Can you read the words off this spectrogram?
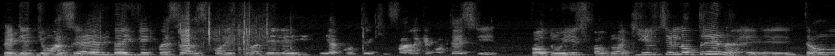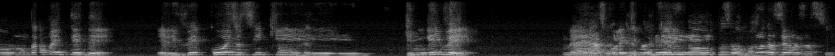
perdendo de 1 a 0 e daí vem com essas coletivas dele aí que, acontece, que fala que acontece, faltou isso, faltou aquilo, se ele não treina. É, então não dá para entender. Ele vê coisas assim que, que ninguém vê. Né? Não, As coletivas dele são todas elas assim.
